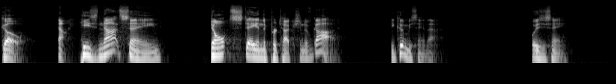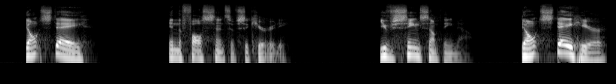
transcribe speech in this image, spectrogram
Go. Now, he's not saying, don't stay in the protection of God. He couldn't be saying that. What is he saying? Don't stay in the false sense of security. You've seen something now. Don't stay here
